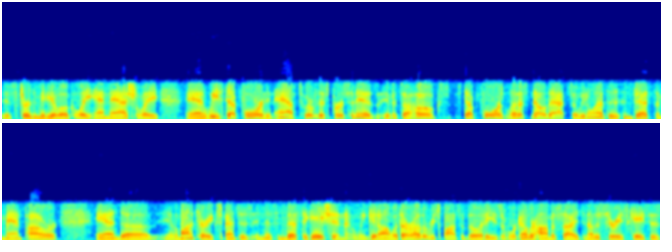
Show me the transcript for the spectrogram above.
it stirred the media locally and nationally, and we stepped forward and asked whoever this person is, if it's a hoax, step forward, let us know that, so we don't have to invest the manpower and uh, you know the monetary expenses in this investigation, we can get on with our other responsibilities of working other homicides and other serious cases.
